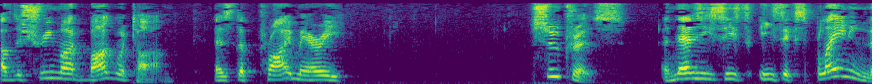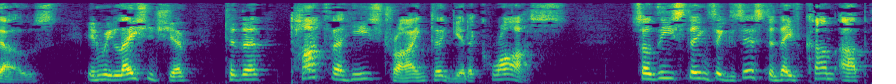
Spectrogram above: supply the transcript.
of the Srimad Bhagavatam as the primary sutras. And then he's, he's, he's explaining those in relationship to the tattva he's trying to get across. So these things exist and they've come up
